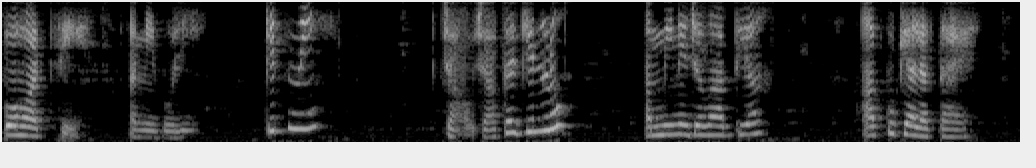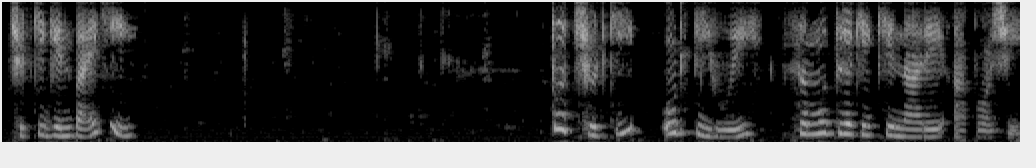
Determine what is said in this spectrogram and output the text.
बहुत सी, अम्मी बोली। कितनी? जाओ जाकर गिन लो। अम्मी ने जवाब दिया। आपको क्या लगता है, छुटकी गिन पाएगी? तो छुटकी उड़ती हुई समुद्र के किनारे आ पहुँची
